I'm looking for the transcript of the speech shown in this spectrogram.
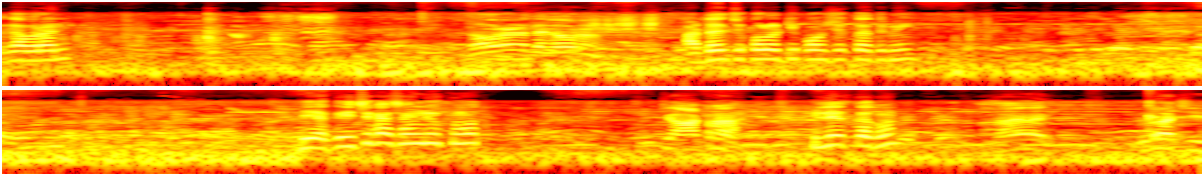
गावरान गावरान आहे गावरान आडलची क्वालिटी पाहू शकता तुम्ही. याची काय सांगली किंमत अठरा. पिली आहेत का दोन? नाही दुधाची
